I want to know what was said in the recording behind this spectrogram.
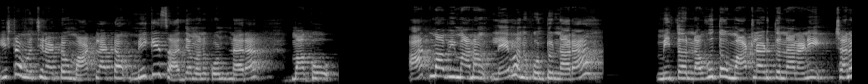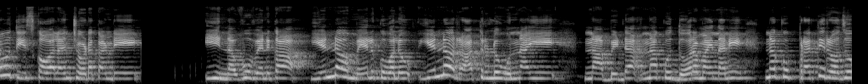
ఇష్టం వచ్చినట్టు మాట్లాడటం మీకే సాధ్యం అనుకుంటున్నారా? మాకు ఆత్మాభిమానం లేవనుకుంటున్నారా? మీతో నవ్వుతూ మాట్లాడుతున్నానని చనువు తీసుకోవాలని చూడకండి. ఈ నవ్వు వెనుక ఎన్నో మేలుకువలు ఎన్నో రాత్రులు ఉన్నాయి. నా బిడ్డ నాకు దూరమైందని నాకు ప్రతిరోజు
